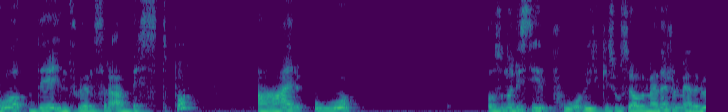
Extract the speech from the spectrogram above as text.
Og det influensere er best på, er å Altså Når de sier 'påvirke sosiale medier', så mener du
